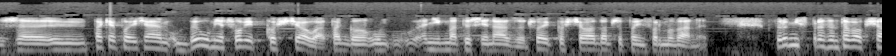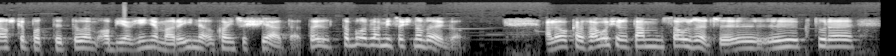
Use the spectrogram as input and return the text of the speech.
że y, tak jak powiedziałem, był u mnie człowiek kościoła, tak go enigmatycznie nazwę, człowiek kościoła dobrze poinformowany, który mi sprezentował książkę pod tytułem Objawienia Maryjne o końcu świata. To, to było dla mnie coś nowego. Ale okazało się, że tam są rzeczy, y, które Yy,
